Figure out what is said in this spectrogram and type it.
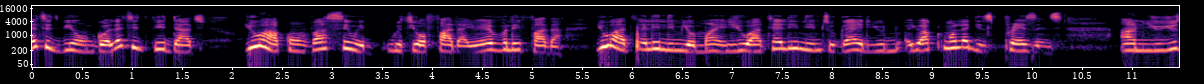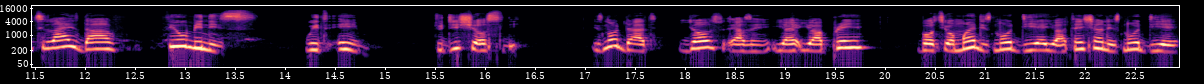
Let it be on God. Let it be that you are conversing with, with your father, your heavenly father. You are telling him your mind. You are telling him to guide you. You acknowledge his presence and you utilize that few minutes with him judiciously. It's not that yours as in you are, you are praying, but your mind is not there, your attention is not there,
